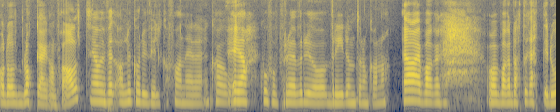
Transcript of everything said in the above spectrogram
Og da blokka jeg han fra alt. ja, vi vet alle hva du vil. Hva faen er det? Hva, Ja, Hvorfor prøver du å vri det om til noe annet? ja jeg bare Og jeg bare datt rett i do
